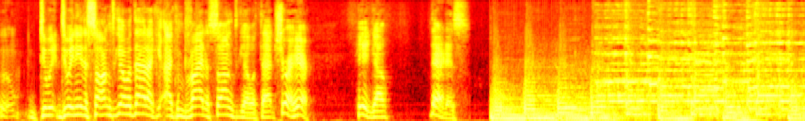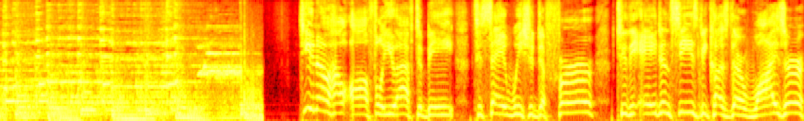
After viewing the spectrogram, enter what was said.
Do we, do we need a song to go with that? I can, I can provide a song to go with that. Sure, here. Here you go. There it is. Do you know how awful you have to be to say we should defer to the agencies because they're wiser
